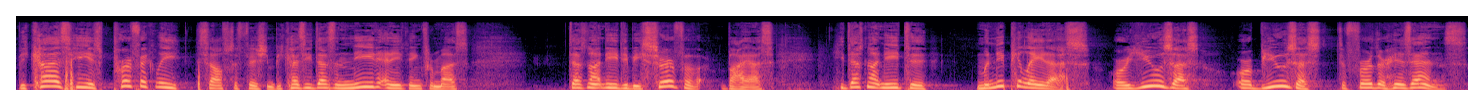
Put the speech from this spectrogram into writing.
Because he is perfectly self sufficient, because he doesn't need anything from us, does not need to be served by us, he does not need to manipulate us or use us or abuse us to further his ends.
